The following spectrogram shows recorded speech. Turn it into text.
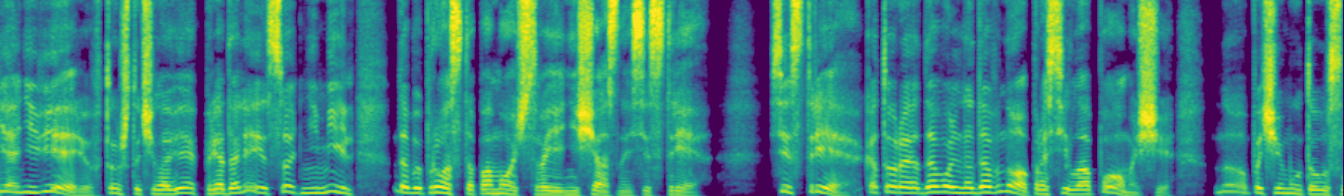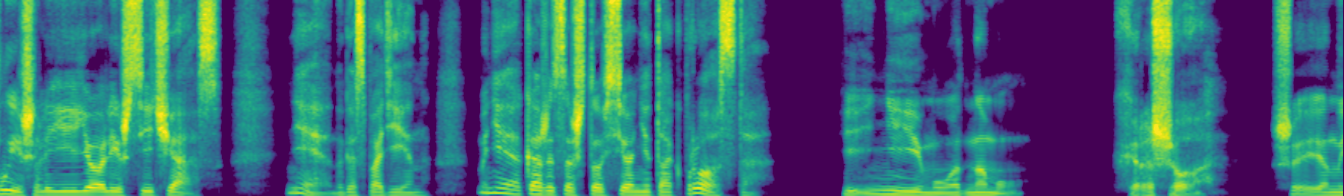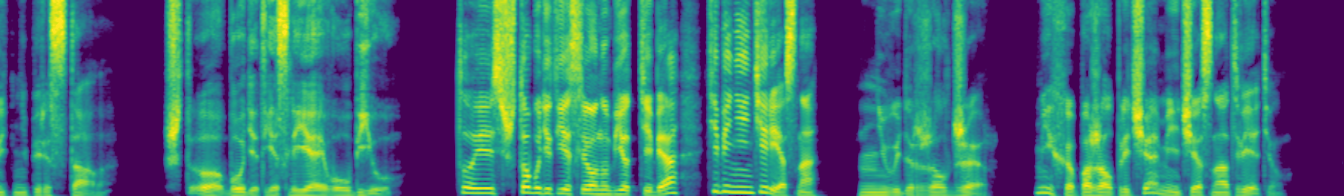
Я не верю в то, что человек преодолеет сотни миль, дабы просто помочь своей несчастной сестре сестре, которая довольно давно просила о помощи, но почему-то услышали ее лишь сейчас. Нет, господин, мне кажется, что все не так просто. И не ему одному. Хорошо. Шея ныть не перестала. Что будет, если я его убью? То есть, что будет, если он убьет тебя, тебе не интересно? Не выдержал Джер. Миха пожал плечами и честно ответил.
